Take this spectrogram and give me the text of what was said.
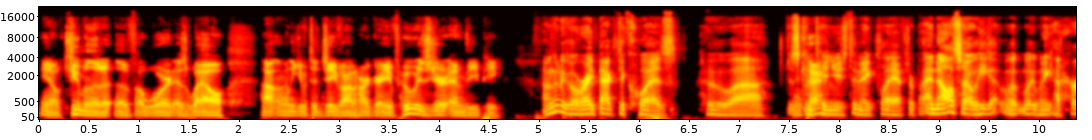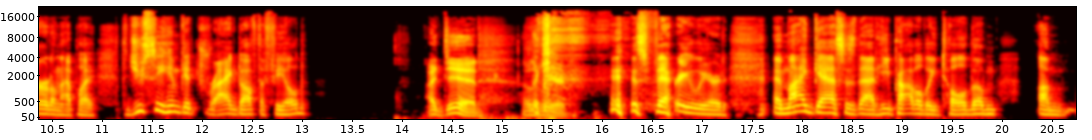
you know cumulative award as well. Uh, I'm going to give it to Javon Hargrave. Who is your MVP? I'm going to go right back to Quez, who uh, just Okay. continues to make play after play. And also, he got when when he got hurt on that play. Did you see him get dragged off the field? I did. That was Like- weird. it's very weird. And my guess is that he probably told them, "I'm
